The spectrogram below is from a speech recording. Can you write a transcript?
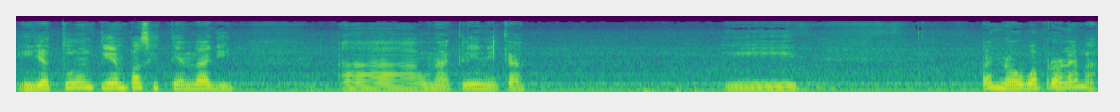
Y yo estuve un tiempo asistiendo allí a una clínica y pues no hubo problema.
